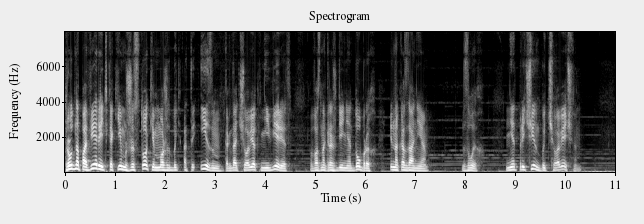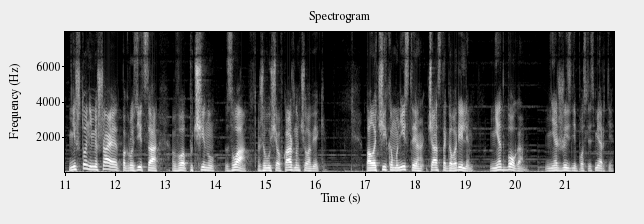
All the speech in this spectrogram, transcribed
«Трудно поверить, каким жестоким может быть атеизм, когда человек не верит вознаграждение добрых и наказание злых. Нет причин быть человечным. Ничто не мешает погрузиться в пучину зла, живущего в каждом человеке. Палачи-коммунисты часто говорили, нет Бога, нет жизни после смерти,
